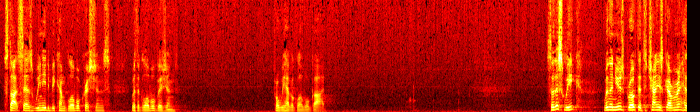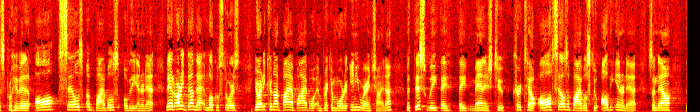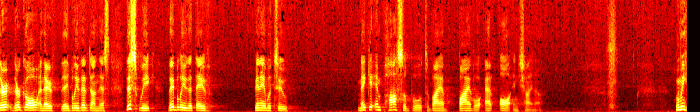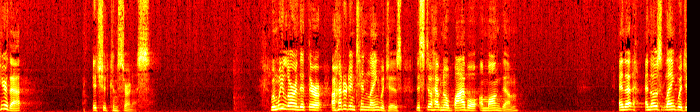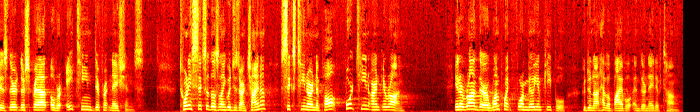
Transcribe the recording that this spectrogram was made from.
Stott says we need to become global Christians with a global vision, for we have a global God. So this week, when the news broke that the Chinese government has prohibited all sales of Bibles over the internet, they had already done that in local stores. You already could not buy a Bible in brick and mortar anywhere in China. But this week, they, they managed to curtail all sales of Bibles through all the internet. So now their, their goal, and they, they believe they've done this, this week, they believe that they've been able to make it impossible to buy a Bible at all in China. When we hear that, it should concern us. When we learn that there are 110 languages that still have no Bible among them, and, that, and those languages, they're, they're spread out over 18 different nations. 26 of those languages are in China, 16 are in Nepal, 14 are in Iran. In Iran, there are 1.4 million people who do not have a Bible in their native tongue.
